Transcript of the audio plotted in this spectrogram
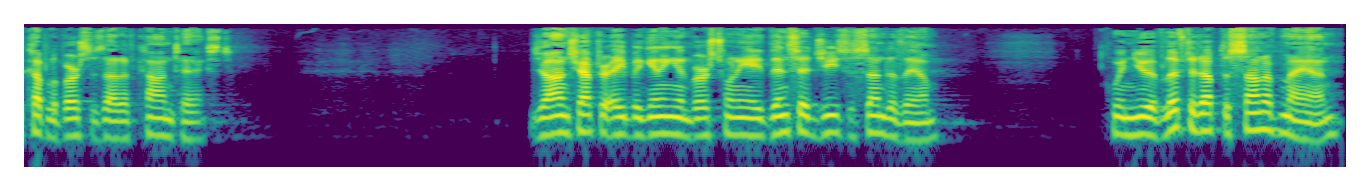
a couple of verses out of context. John chapter 8, beginning in verse 28. Then said Jesus unto them, When you have lifted up the Son of Man,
